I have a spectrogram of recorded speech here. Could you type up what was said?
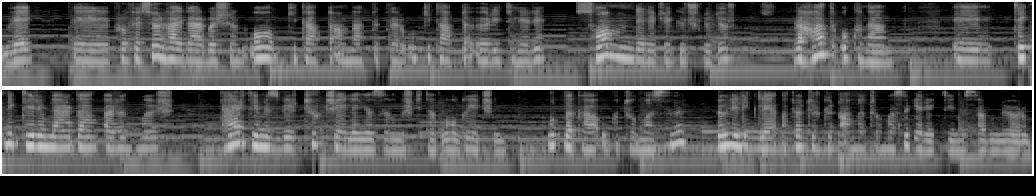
ve e, Profesör Haydarbaş'ın o kitapta anlattıkları, o kitapta öğretileri son derece güçlüdür. Rahat okunan, e, teknik terimlerden arınmış, tertemiz bir Türkçe ile yazılmış kitap olduğu için mutlaka okutulması, böylelikle Atatürk'ün anlatılması gerektiğini savunuyorum.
